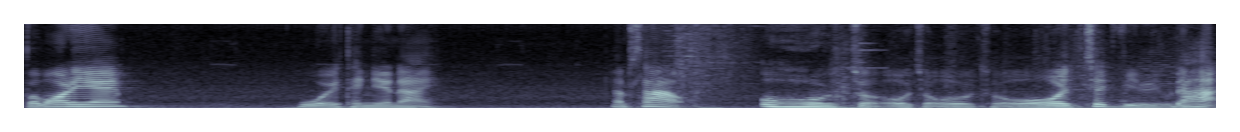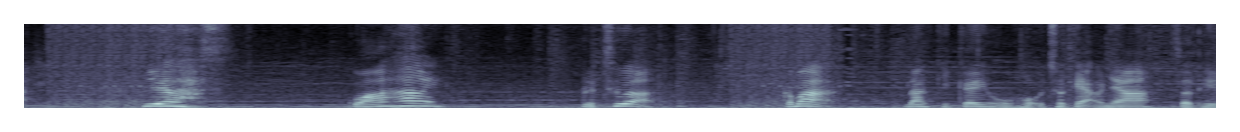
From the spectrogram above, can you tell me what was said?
Vào bo đi em. Ui, thanh niên này. Làm sao? Ôi, trời ơi trời ơi trời ơi, Chết vì lựu đạn. Yes. Quá hay. Được chưa? Các bạn đăng ký kênh ủng hộ cho kẹo nha. Giờ thì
